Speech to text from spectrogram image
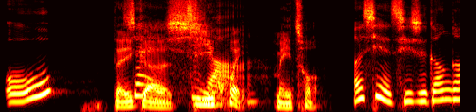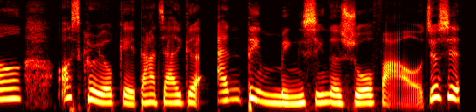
哦的一个机会，没错。而且，其实刚刚 Oscar 有给大家一个安定民心的说法哦，就是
